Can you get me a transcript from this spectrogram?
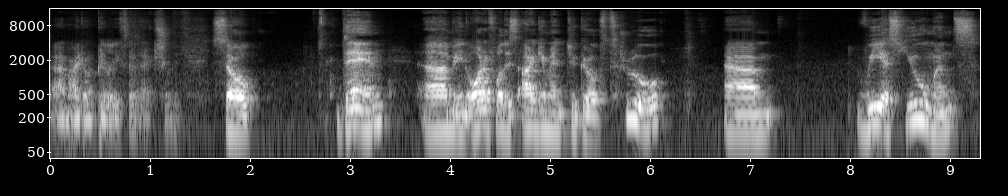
Um, I don't believe that actually. So then um, in order for this argument to go through um, we as humans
